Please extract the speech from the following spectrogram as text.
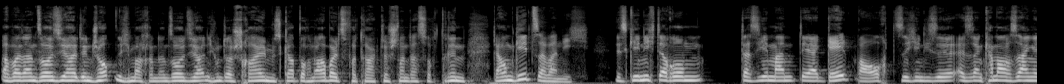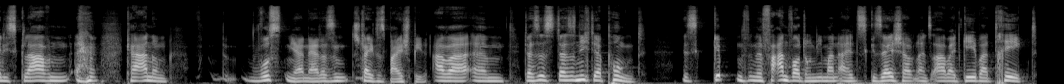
aber dann soll sie halt den Job nicht machen, dann soll sie halt nicht unterschreiben. Es gab doch einen Arbeitsvertrag, da stand das doch drin. Darum geht's aber nicht. Es geht nicht darum, dass jemand, der Geld braucht, sich in diese, also dann kann man auch sagen, ja, die Sklaven, keine Ahnung, wussten ja, naja, das ist ein schlechtes Beispiel. Aber ähm, das, ist, das ist nicht der Punkt. Es gibt eine Verantwortung, die man als Gesellschaft und als Arbeitgeber trägt.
